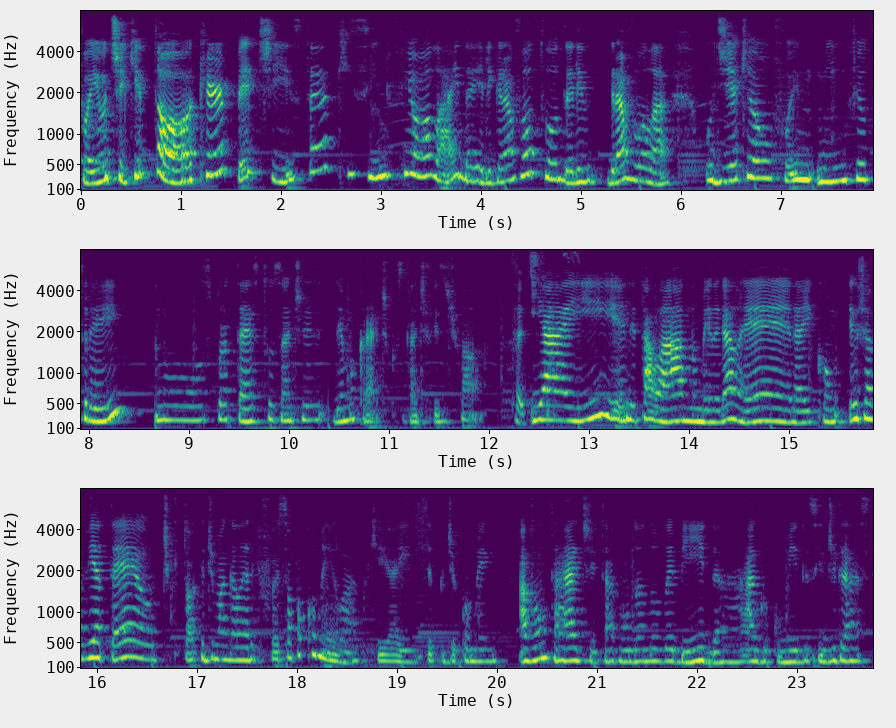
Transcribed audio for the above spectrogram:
Foi um TikToker petista que se enfiou lá e daí ele gravou tudo. Ele gravou lá. O dia que eu fui, me infiltrei nos protestos antidemocráticos, tá difícil de falar. Tá E difícil. aí ele tá lá no meio da galera e com... eu já vi até o TikTok de uma galera que foi só pra comer lá, porque aí você podia comer à vontade, estavam dando bebida, água, comida assim de graça.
